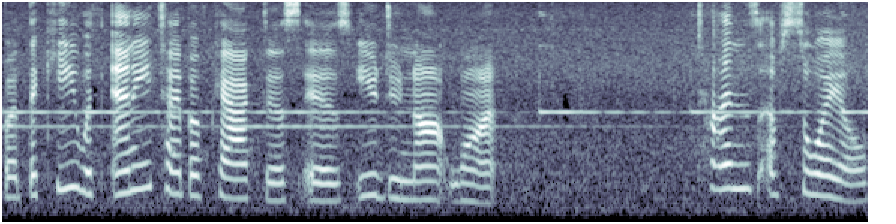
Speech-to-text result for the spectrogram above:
But the key with any type of cactus is you do not want tons of soil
